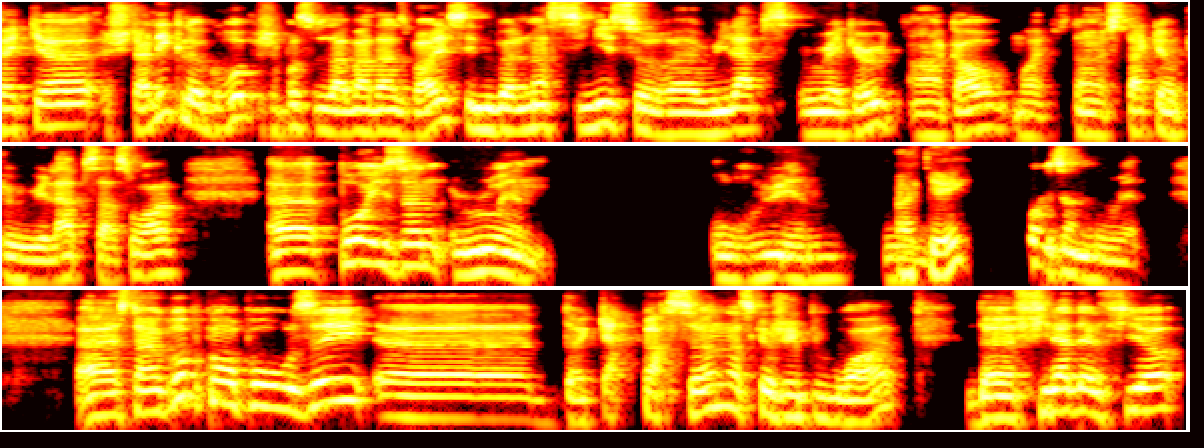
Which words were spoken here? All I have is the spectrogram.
Fait que euh, je suis allé avec le groupe, je sais pas si vous avez entendu parler, c'est nouvellement signé sur euh, Relapse Record, encore. Ouais, c'est un stack un peu Relapse à soir. Euh, Poison Ruin. Ou Ruin. OK. Poison. Euh, c'est un groupe composé euh, de quatre personnes, à ce que j'ai pu voir, de Philadelphia,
